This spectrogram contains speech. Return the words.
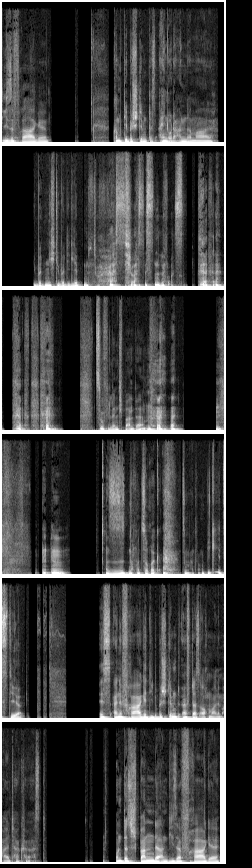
diese Frage kommt dir bestimmt das ein oder andere Mal über, nicht über die Lippen. Du hörst, was ist denn los? Zu viel entspannter. Nochmal zurück zum Anfang. Wie geht's dir? Ist eine Frage, die du bestimmt öfters auch mal im Alltag hörst. Und das Spannende an dieser Frage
